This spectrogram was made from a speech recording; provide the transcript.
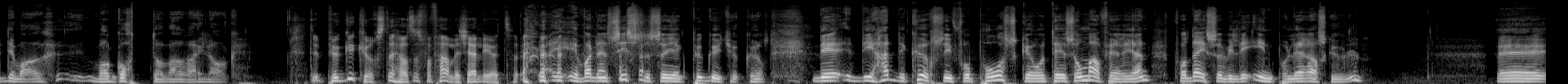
det var, var godt å være i lag. Puggekurs, det hørtes forferdelig kjedelig ut. jeg var den siste som gikk puggekurs. De, de hadde kurs fra påske og til sommerferien for de som ville inn på lærerskolen. Eh,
